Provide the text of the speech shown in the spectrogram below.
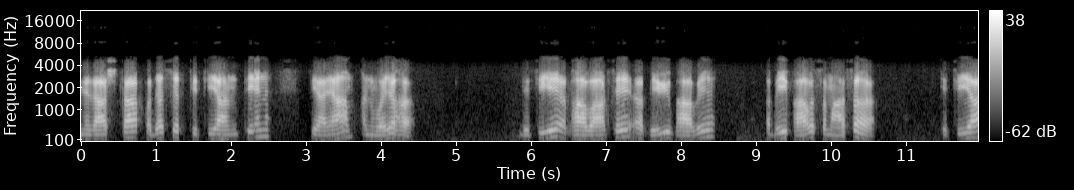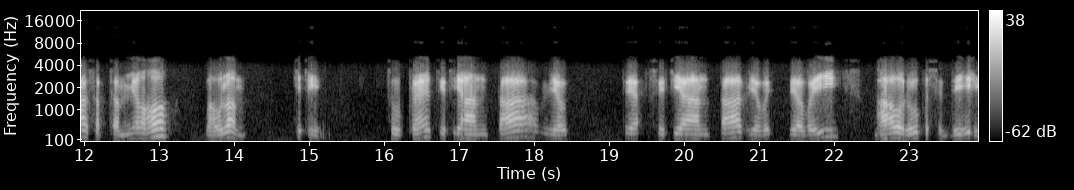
निराशता पदस्य तृतीयान्तेन क्रियायाम् अन्वयः। द्वितीये अभावार्थे अभिविभावे अभिभावसमासः। तृतीया सप्तम्योः बहुलम् इति। सूत्रेण तृतीयान्ता तृतीयान्ता व्यवयी भावरूपसिद्धिः।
